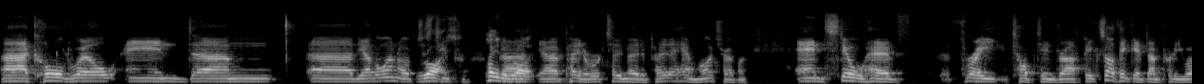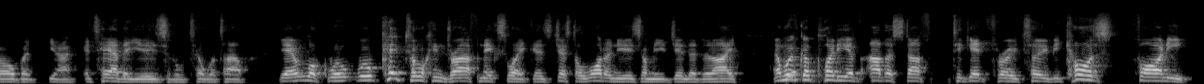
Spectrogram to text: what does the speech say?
uh, Caldwell, and um, uh, the other one. I've just right. Peter uh, Wright. Uh, Peter, two metre Peter. How am I travelling? And still have three top 10 draft picks. I think they've done pretty well, but, you know, it's how they use it'll tell the tale. Yeah, look, we'll, we'll keep talking draft next week. There's just a lot of news on the agenda today. And we've got plenty of other stuff to get through too, because finally,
